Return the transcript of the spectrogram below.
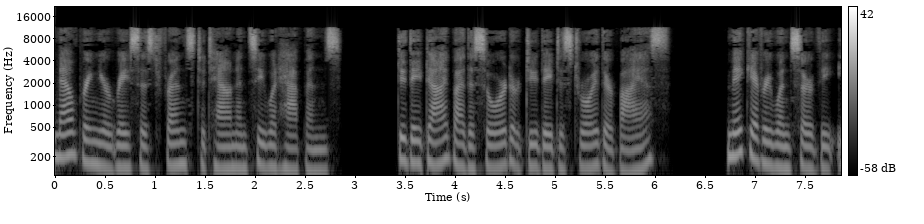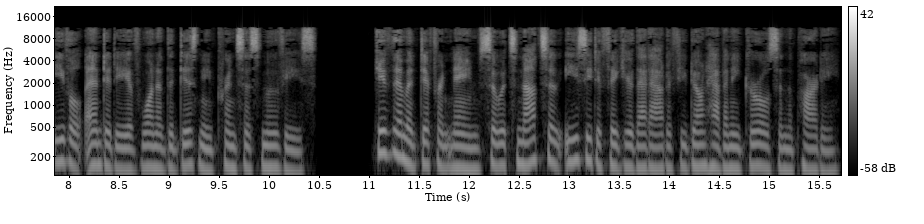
Now bring your racist friends to town and see what happens. Do they die by the sword or do they destroy their bias? Make everyone serve the evil entity of one of the Disney princess movies. Give them a different name so it's not so easy to figure that out if you don't have any girls in the party.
